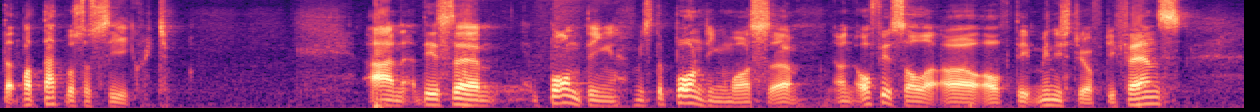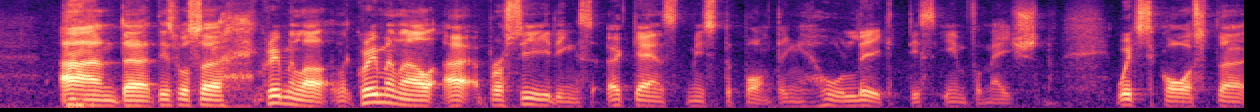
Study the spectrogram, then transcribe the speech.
that, but that was a secret. And this um, Ponting, Mr. Ponting was uh, an official uh, of the Ministry of Defense and uh, this was a criminal, criminal uh, proceedings against Mr. Ponting who leaked this information which caused uh,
